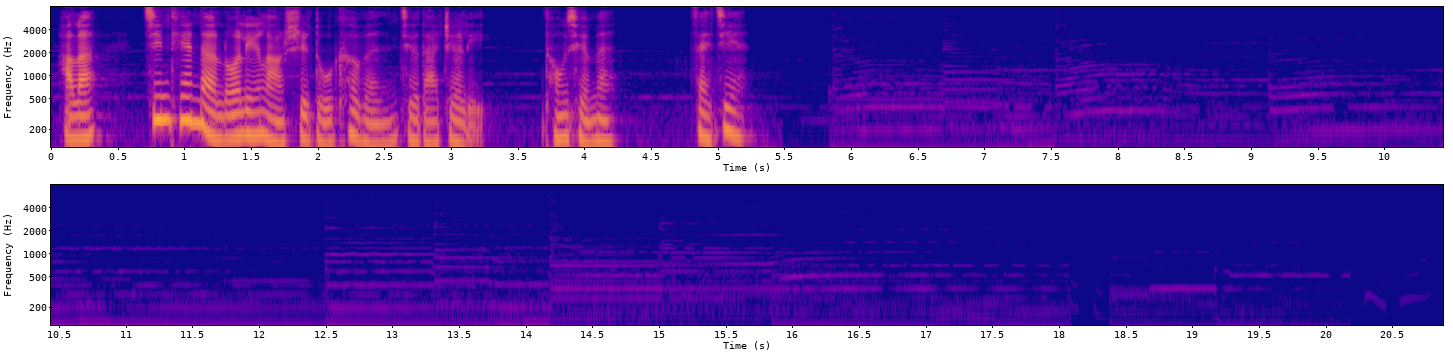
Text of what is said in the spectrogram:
好了，今天的罗琳老师读课文就到这里，同学们，再见。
